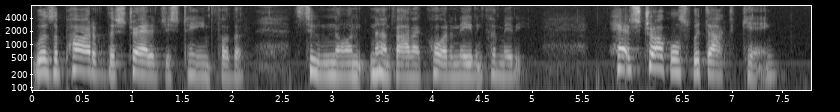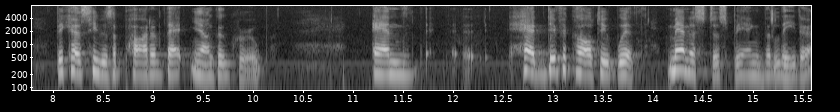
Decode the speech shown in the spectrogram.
was a part of the strategies team for the Student Non- Nonviolent Coordinating Committee. Had struggles with Dr. King because he was a part of that younger group and uh, had difficulty with ministers being the leader.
